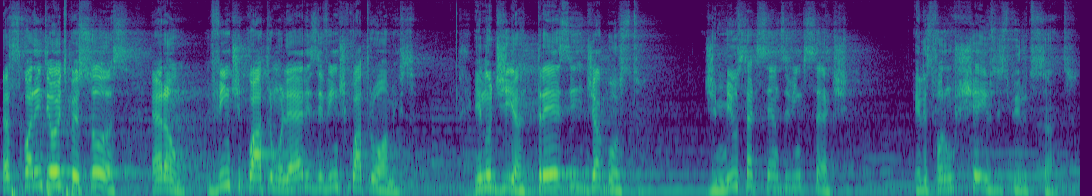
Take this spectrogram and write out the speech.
Essas 48 pessoas eram 24 mulheres e 24 homens. E no dia 13 de agosto de 1727, eles foram cheios do Espírito Santo.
